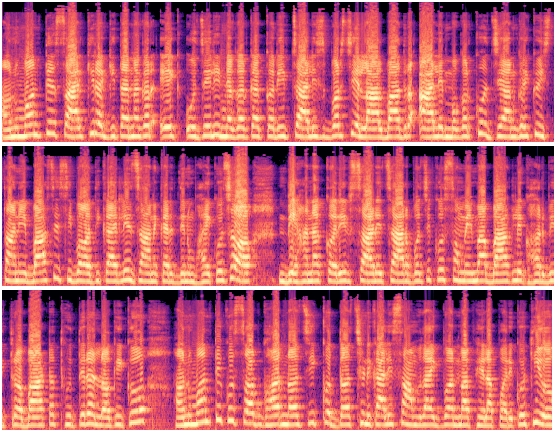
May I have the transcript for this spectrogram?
हनुमन्ते सार्की र गीतानगर एक उजेली नगरका करिब चालिस वर्षीय लालबहादुर आले मगरको ज्यान गएको स्थानीयवासी शिव अधिकारीले जानकारी दिनुभएको छ। बिहान करिब साढे चार बजेको समयमा बाघले घरभित्रबाट थुतेर लगेको हनुमन्तेको सब घर नजिकको दक्षिणकाली सामुदायिक वनमा फेला परेको थियो।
